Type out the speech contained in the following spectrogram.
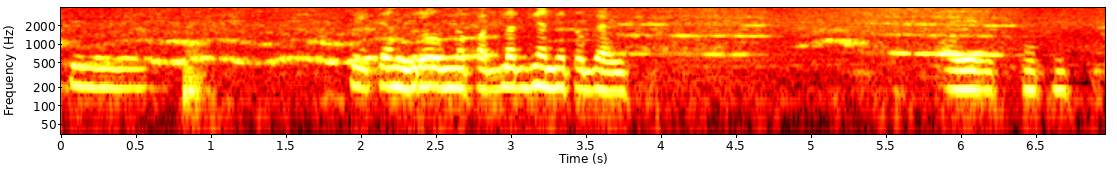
Ito second room na paglagyan nito guys. Ay, tapos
